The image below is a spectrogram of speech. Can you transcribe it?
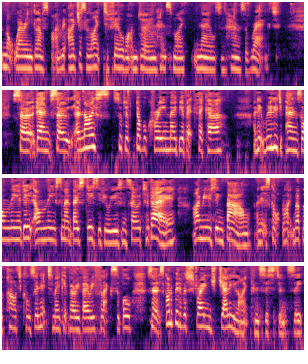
not wearing gloves but I, I just like to feel what I'm doing hence my nails and hands are wrecked so again so a nice sort of double cream maybe a bit thicker. And it really depends on the on the cement based adhesive you're using. So today I'm using Bal and it's got like rubber particles in it to make it very very flexible. So it's got a bit of a strange jelly like consistency.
